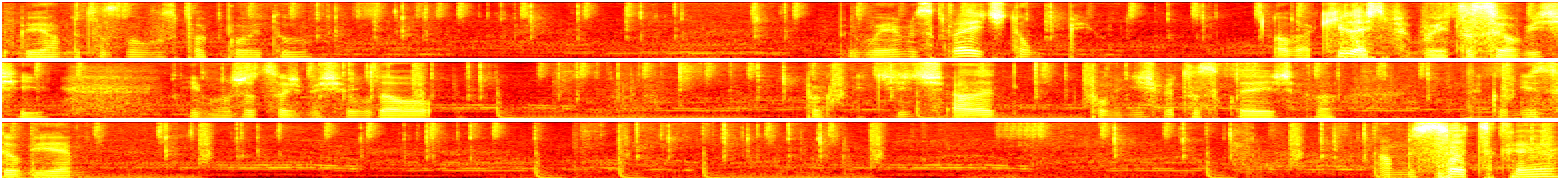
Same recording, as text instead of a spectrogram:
Wybijamy to znowu z backboardu. Próbujemy skleić tą piłkę. Dobra, Kileś spróbuję to zrobić i, i może coś by się udało pochwycić, ale powinniśmy to skleić, a tego nie zrobiłem. Mamy setkę.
